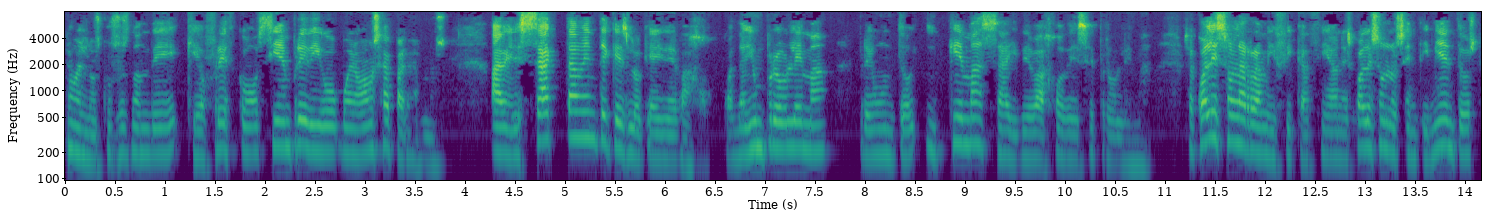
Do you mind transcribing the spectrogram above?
o en los cursos donde que ofrezco, siempre digo, bueno, vamos a pararnos a ver exactamente qué es lo que hay debajo. Cuando hay un problema, pregunto, ¿y qué más hay debajo de ese problema? O sea, ¿cuáles son las ramificaciones? ¿Cuáles son los sentimientos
